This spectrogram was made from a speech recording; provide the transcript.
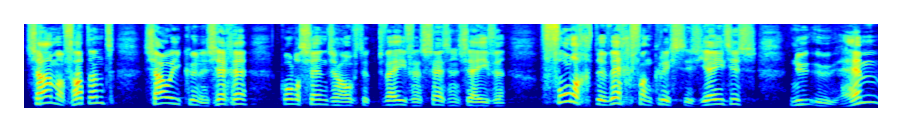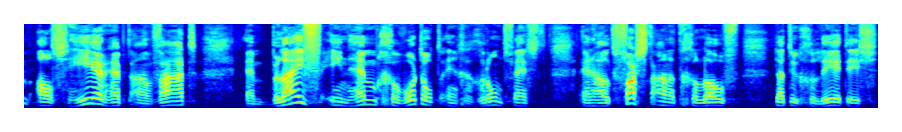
Samenvattend zou je kunnen zeggen, Colossense hoofdstuk 2, vers 6 en 7, volg de weg van Christus Jezus, nu u Hem als Heer hebt aanvaard en blijf in Hem geworteld en gegrondvest en houd vast aan het geloof dat u geleerd is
